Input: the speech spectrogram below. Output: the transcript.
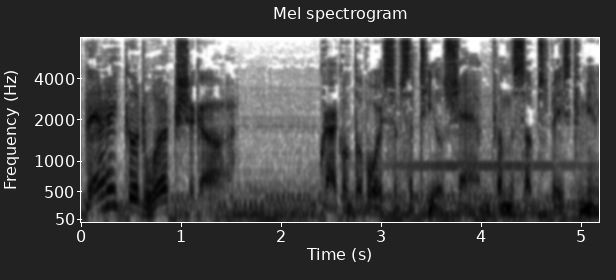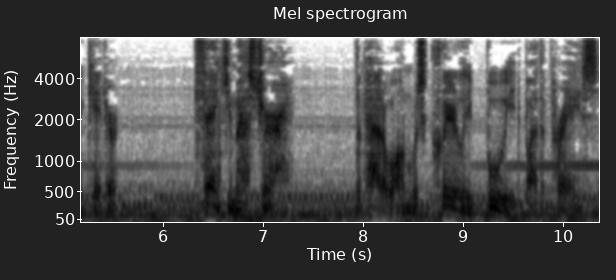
Very good work, Shigar. Crackled the voice of Satele Shan from the subspace communicator. Thank you, Master. The Padawan was clearly buoyed by the praise.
